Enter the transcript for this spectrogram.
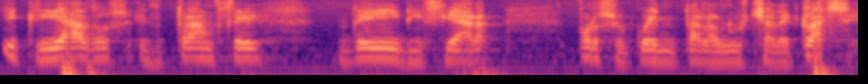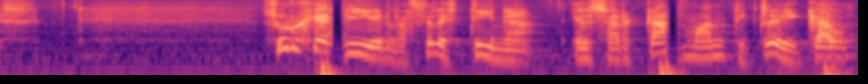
y criados en trances de iniciar por su cuenta la lucha de clases. Surge allí en la Celestina el sarcasmo anticlerical,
